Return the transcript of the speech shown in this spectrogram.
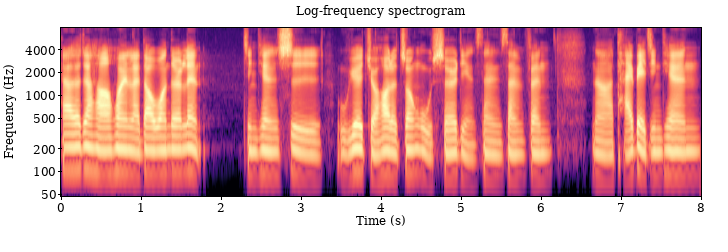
Hello，大家好，欢迎来到 Wonderland。今天是五月九号的中午十二点三十三分。那台北今天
